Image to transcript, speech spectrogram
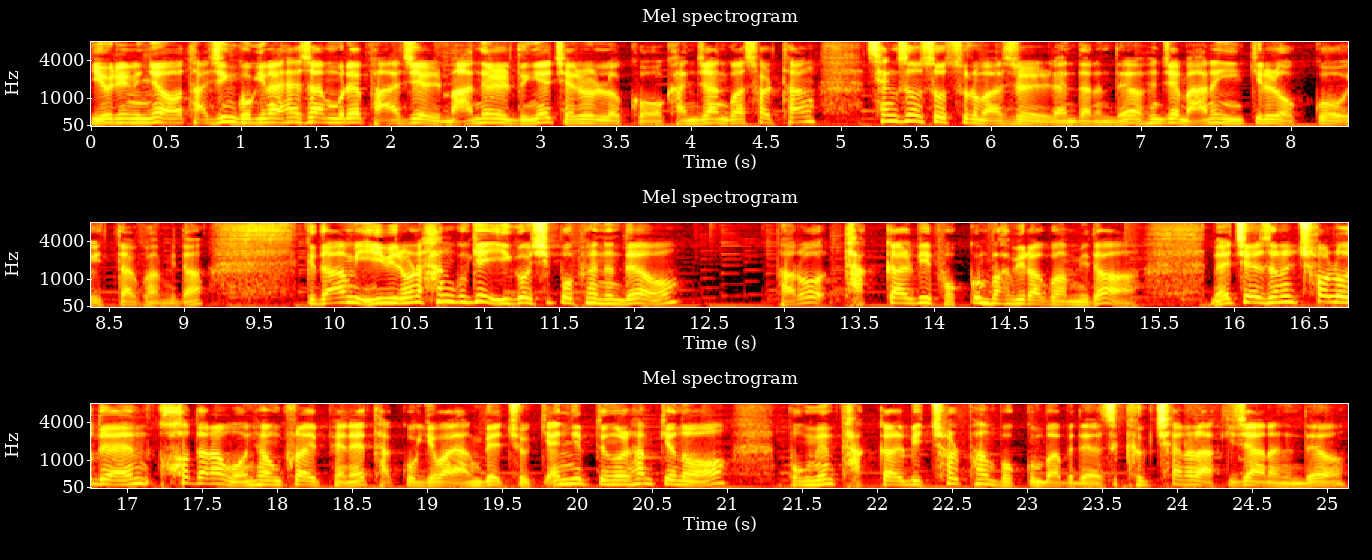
이 요리는요, 다진 고기나 해산물에 바질, 마늘 등의 재료를 넣고 간장과 설탕, 생선 소스로 맛을 낸다는데요. 현재 많은 인기를 얻고 있다고 합니다. 그 다음 2위로는 한국의 이것이 뽑혔는데요. 바로 닭갈비 볶음밥이라고 합니다. 매체에서는 철로 된 커다란 원형 프라이팬에 닭고기와 양배추, 깻잎 등을 함께 넣어 볶는 닭갈비 철판 볶음밥에 대해서 극찬을 아끼지 않았는데요.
